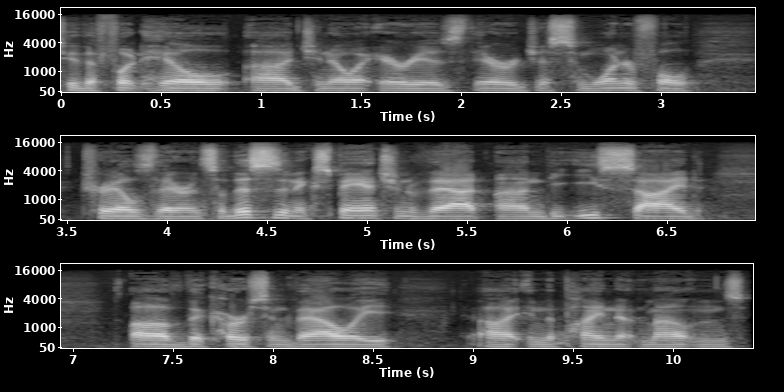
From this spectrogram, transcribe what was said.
to the Foothill, uh, Genoa areas, there are just some wonderful trails there. And so this is an expansion of that on the east side of the Carson Valley uh, in the Pine Nut Mountains.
